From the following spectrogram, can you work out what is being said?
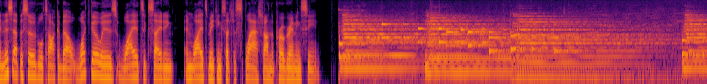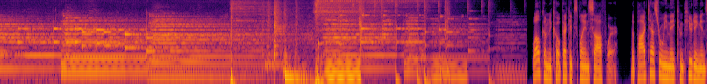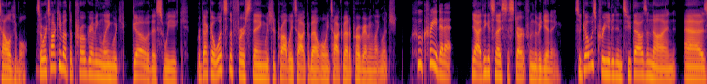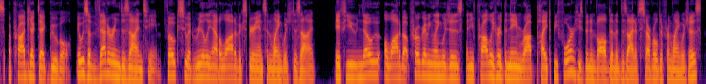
In this episode, we'll talk about what Go is, why it's exciting, and why it's making such a splash on the programming scene. Welcome to Kopec Explains Software, the podcast where we make computing intelligible. So, we're talking about the programming language Go this week. Rebecca, what's the first thing we should probably talk about when we talk about a programming language? Who created it? Yeah, I think it's nice to start from the beginning. So, Go was created in 2009 as a project at Google. It was a veteran design team, folks who had really had a lot of experience in language design. If you know a lot about programming languages, then you've probably heard the name Rob Pike before. He's been involved in the design of several different languages.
